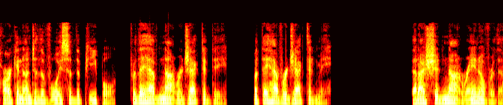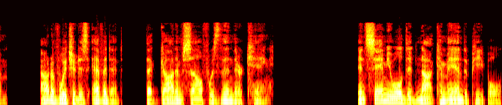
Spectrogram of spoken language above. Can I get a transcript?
Hearken unto the voice of the people, for they have not rejected thee, but they have rejected me, that I should not reign over them, out of which it is evident that God himself was then their king. And Samuel did not command the people,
